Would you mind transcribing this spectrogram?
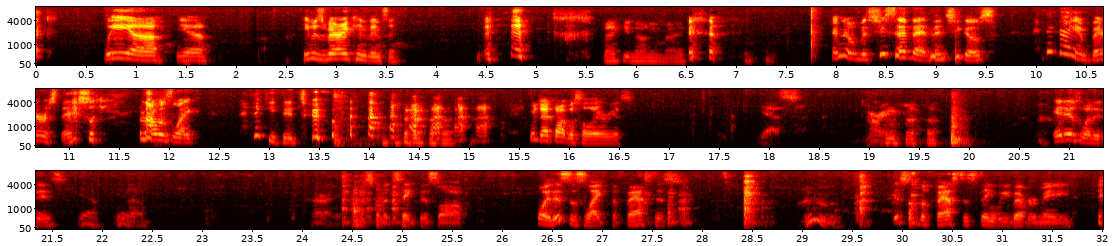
we, uh, yeah, he was very convincing. Thank you, Noni May. I know, but she said that, and then she goes, "I think I embarrassed Ashley," and I was like, "I think he did too," which I thought was hilarious. Yes. All right. It is what it is. Yeah, you know. All right. I'm just gonna take this off. Boy, this is like the fastest. Ooh, this is the fastest thing we've ever made.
